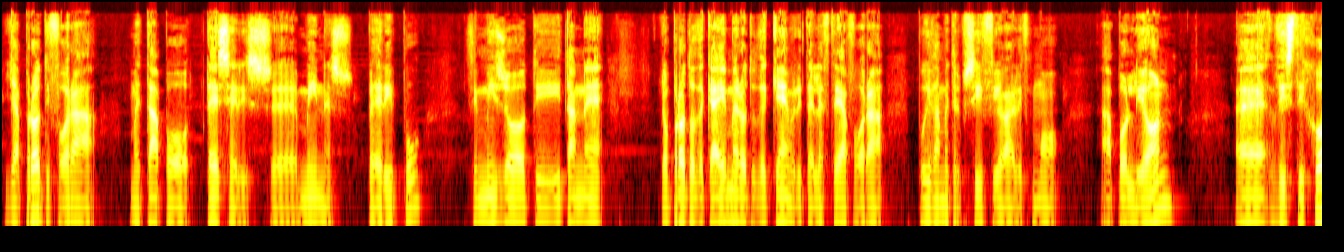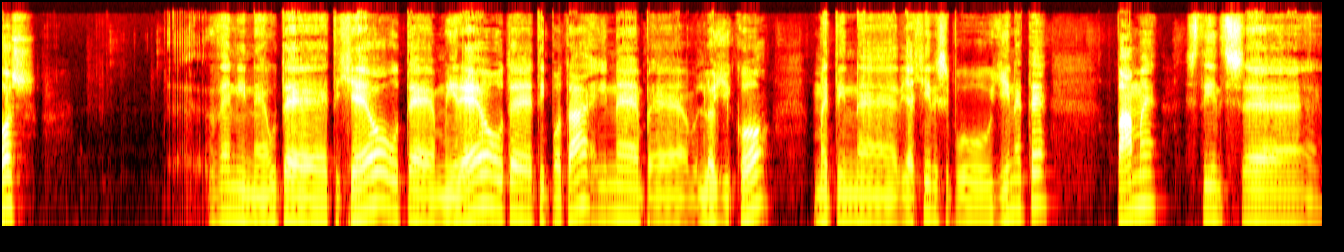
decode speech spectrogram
για πρώτη φορά μετά από τέσσερις ε, μήνες περίπου θυμίζω ότι ήταν το πρώτο δεκαήμερο του Δεκέμβρη τελευταία φορά που είδαμε τριψήφιο αριθμό απολειών ε, δυστυχώς δεν είναι ούτε τυχαίο, ούτε μοιραίο, ούτε τίποτα. Είναι ε, λογικό με την ε, διαχείριση που γίνεται. Πάμε στις ε,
